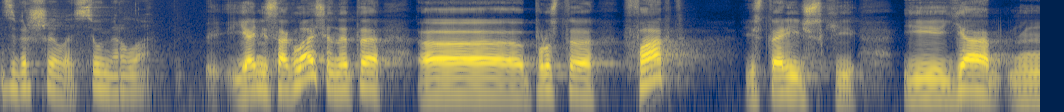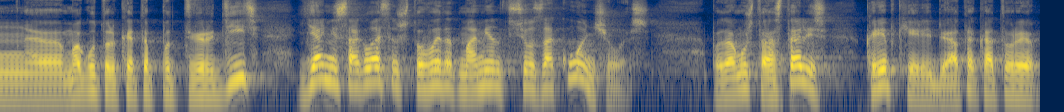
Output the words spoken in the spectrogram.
завершилось, умерло? Я не согласен, это э, просто факт исторический. И я э, могу только это подтвердить. Я не согласен, что в этот момент все закончилось. Потому что остались крепкие ребята, которые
